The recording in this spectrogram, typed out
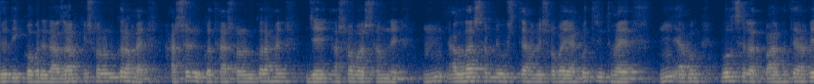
যদি কবরের আজাবকে স্মরণ করা হয়, হাসরের কথা স্মরণ করা হয়, যে সবার সামনে আল্লাহর সামনে উঠতে হবে, সবাই একত্রিত হয়ে এবং বলসেরাত পার হতে হবে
